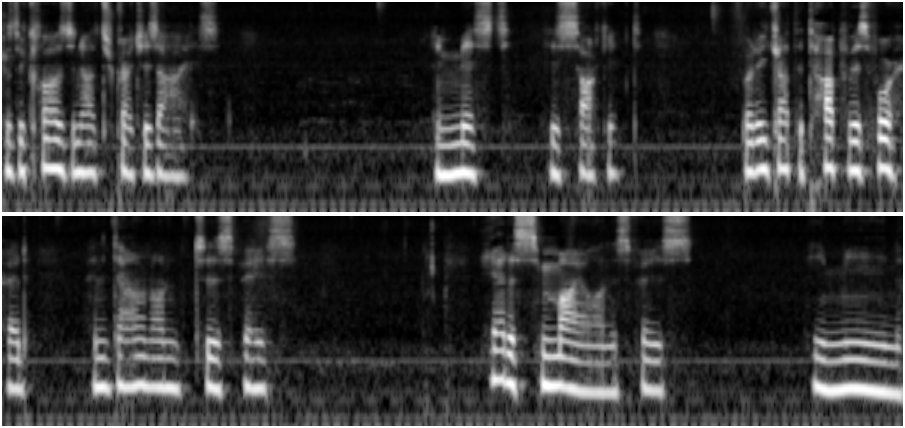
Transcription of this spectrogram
because the claws did not scratch his eyes. It missed his socket, but it got the top of his forehead and down onto his face. He had a smile on his face, a mean,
